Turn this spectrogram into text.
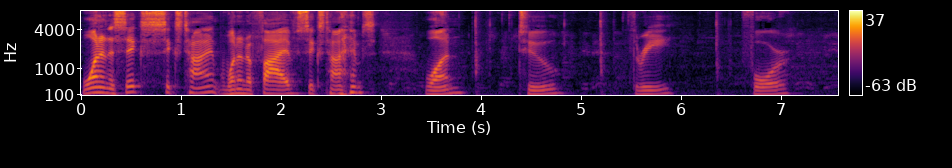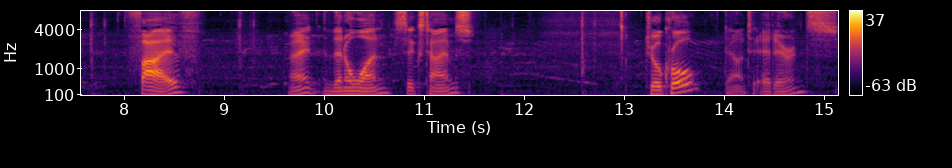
1 and a 6, six times. 1 and a 5, six times. One, two, three, four, five. Right? And then a 1, six times. Joe Kroll down to Ed Aarons.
